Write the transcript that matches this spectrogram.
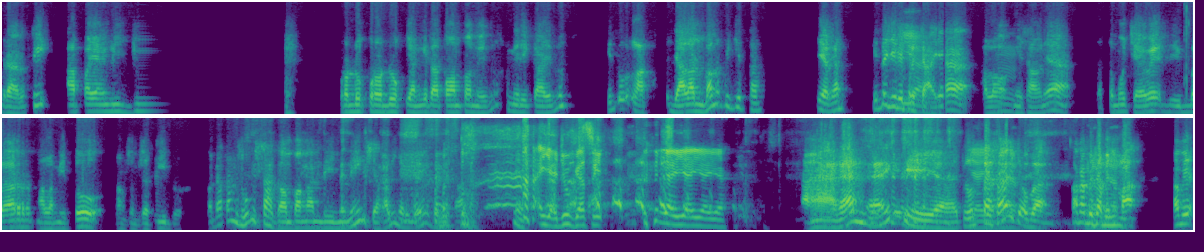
berarti apa yang dijual produk-produk yang kita tonton itu Amerika itu itu jalan banget di kita, ya kan? Kita jadi iya. percaya kalau hmm. misalnya ketemu cewek di bar malam itu langsung bisa tidur. Padahal kan susah gampangan di Indonesia kali nyari cewek Iya juga sih. Iya iya iya iya. Ah kan, nah, ini ya. Terus tes aja coba. Kan habis habis habis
